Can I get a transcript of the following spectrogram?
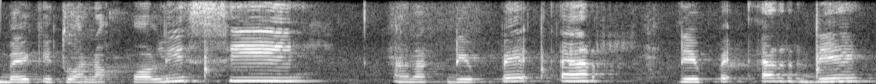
baik itu anak polisi, anak DPR, DPRD,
